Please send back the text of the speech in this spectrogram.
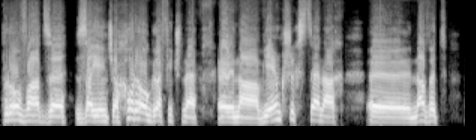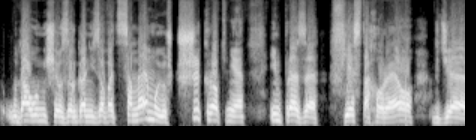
prowadzę zajęcia choreograficzne na większych scenach, nawet udało mi się zorganizować samemu już trzykrotnie imprezę Fiesta Choreo, gdzie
